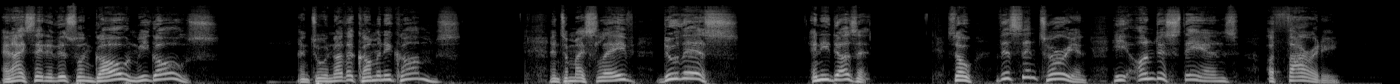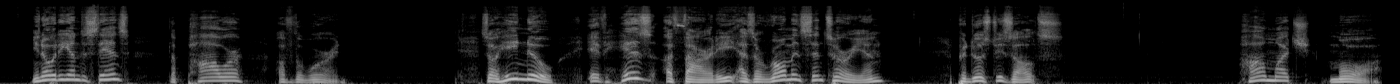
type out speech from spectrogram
And I say to this one, Go, and he goes. And to another, Come, and he comes. And to my slave, Do this. And he does it. So this centurion, he understands authority. You know what he understands? The power of the word. So he knew if his authority as a Roman centurion produced results, how much more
